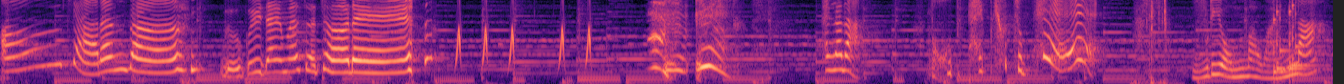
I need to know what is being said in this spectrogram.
아, 잘한다. 누굴 닮아서 저래. 팔라라, 너도 발표 좀 해. 우리 엄마 왔나?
